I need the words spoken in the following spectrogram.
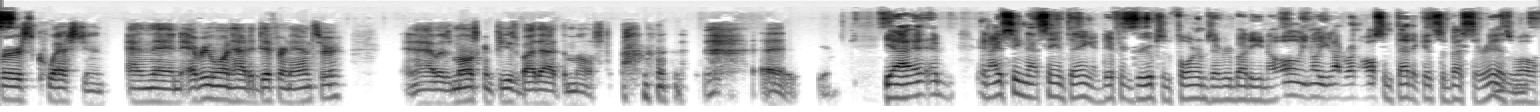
first question, and then everyone had a different answer and I was most confused by that the most. uh, yeah, yeah and, and, I've seen that same thing in different groups and forums. Everybody, you know, oh, you know, you got to run all synthetic; it's the best there is. Mm-hmm. Well,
